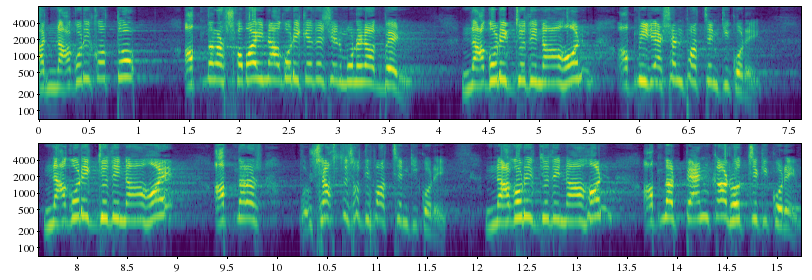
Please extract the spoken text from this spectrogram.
আর নাগরিকত্ব আপনারা সবাই নাগরিক দেশের মনে রাখবেন। নাগরিক যদি না হন, আপনি রেশন পাচ্ছেন কি করে? নাগরিক যদি না হয়, আপনারা স্বাস্থ্যসাথী পাচ্ছেন কি করে? নাগরিক যদি না হন, আপনার প্যান কার্ড হচ্ছে কি করে?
